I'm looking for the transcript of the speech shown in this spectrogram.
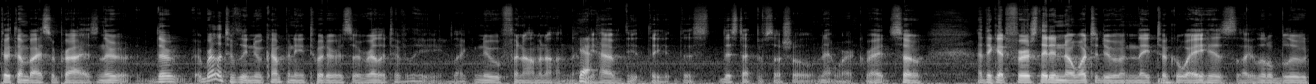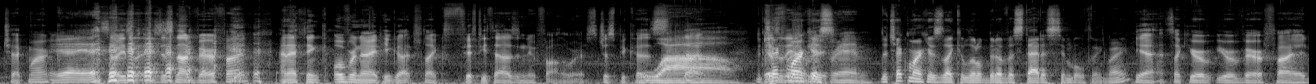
took them by surprise. And they're they're a relatively new company. Twitter is a relatively like new phenomenon that Yeah. we have the, the this this type of social network, right? So I think at first they didn't know what to do and they took away his like little blue check mark. yeah, yeah. So he's, he's just not verified. And I think overnight he got like 50,000 new followers just because that wow, The Because check of the mark is for him. the check mark is like a little bit of a status symbol thing, right? Yeah, it's like you're you're a verified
